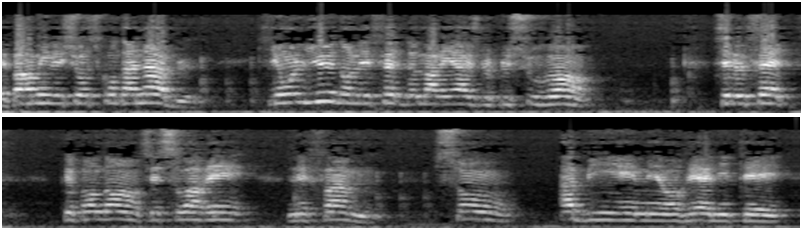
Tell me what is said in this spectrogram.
Et parmi les choses condamnables qui ont lieu dans les fêtes de mariage le plus souvent, c'est le fait que pendant ces soirées, les femmes sont habillées mais en réalité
